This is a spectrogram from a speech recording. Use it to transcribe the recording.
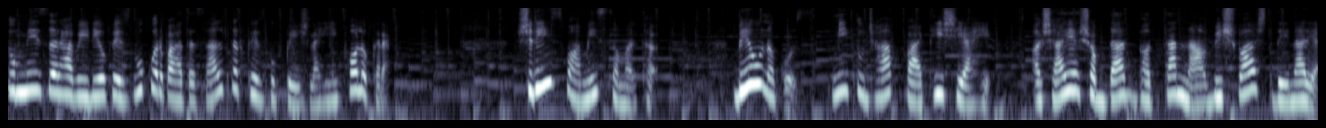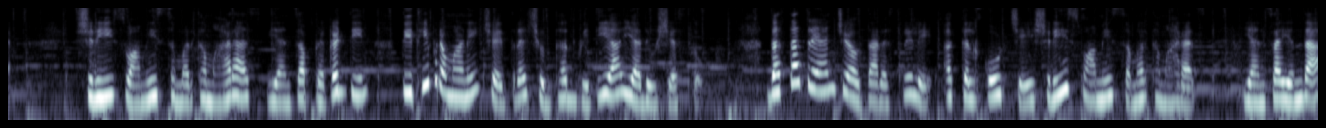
तुम्ही जर हा व्हिडिओ फेसबुकवर पाहत असाल तर फेसबुक पेजलाही फॉलो करा. श्री स्वामी समर्थ भिवू नकोस मी तुझ्या पाठीशी आहे. अशा या शब्दात भक्तांना विश्वास देणाऱ्या श्री स्वामी समर्थ महाराज यांचा प्रकट दिन तिथीप्रमाणे चैत्र शुद्ध द्वितीया या दिवशी असतो. दत्तात्रयांचे अवतार असलेले अक्कलकोटचे श्री स्वामी समर्थ महाराज यांचा यंदा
